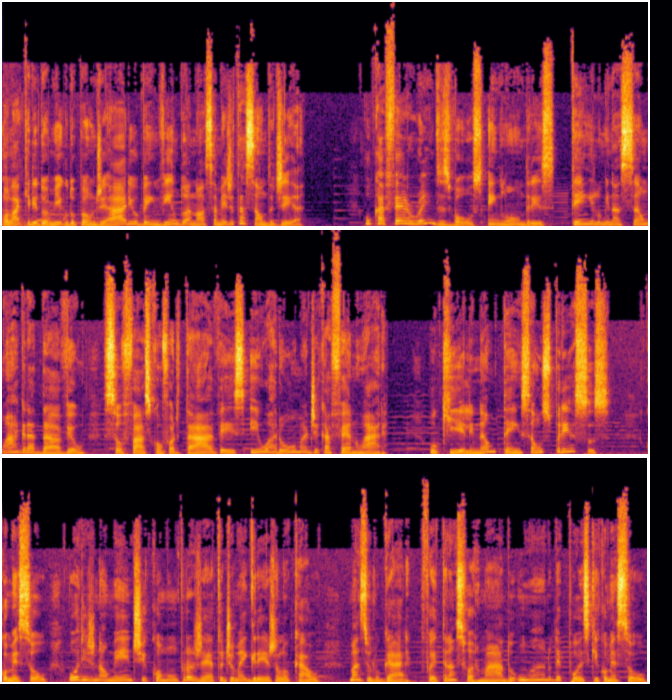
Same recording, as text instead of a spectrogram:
Olá, querido amigo do Pão Diário, bem-vindo à nossa meditação do dia. O café Randesvos, em Londres, tem iluminação agradável, sofás confortáveis e o aroma de café no ar. O que ele não tem são os preços. Começou originalmente como um projeto de uma igreja local, mas o lugar foi transformado um ano depois que começou.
